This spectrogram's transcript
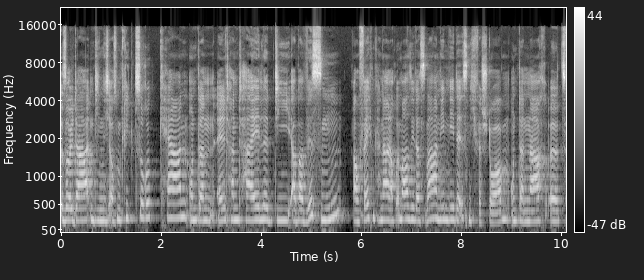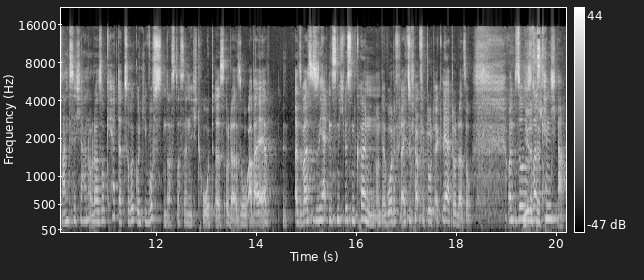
Soldaten, die nicht aus dem Krieg zurückkehren und dann Elternteile, die aber wissen, auf welchem Kanal auch immer sie das wahrnehmen, nee, der ist nicht verstorben und dann nach äh, 20 Jahren oder so kehrt er zurück und die wussten das, dass er nicht tot ist oder so. Aber er, also weißt du, sie hätten es nicht wissen können und er wurde vielleicht sogar für tot erklärt oder so. Und so nee, sowas kenne ich auch.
